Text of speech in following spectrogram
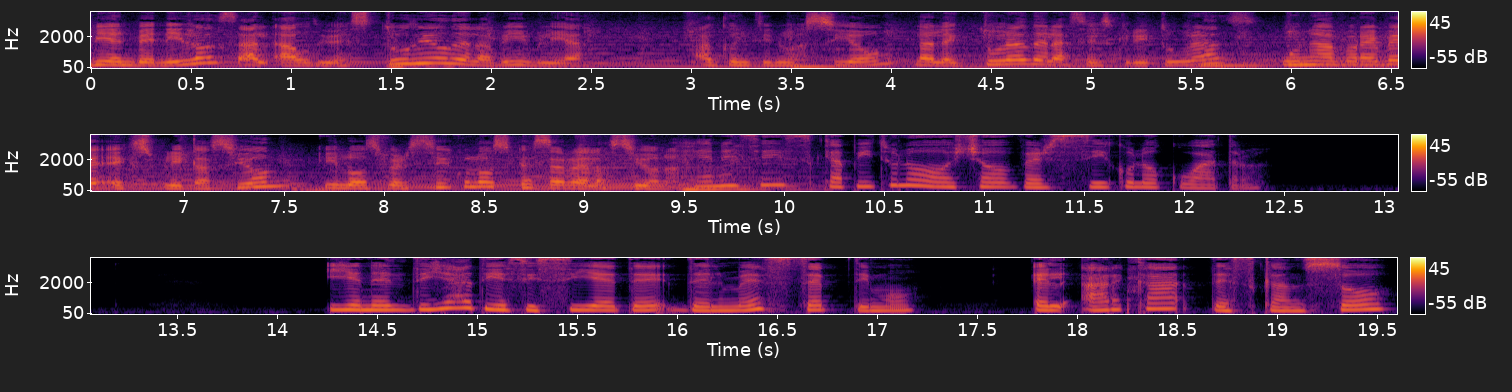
Bienvenidos al audio estudio de la Biblia. A continuación, la lectura de las Escrituras, una breve explicación y los versículos que se relacionan. Génesis capítulo 8, versículo 4. Y en el día 17 del mes séptimo, el arca descansó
